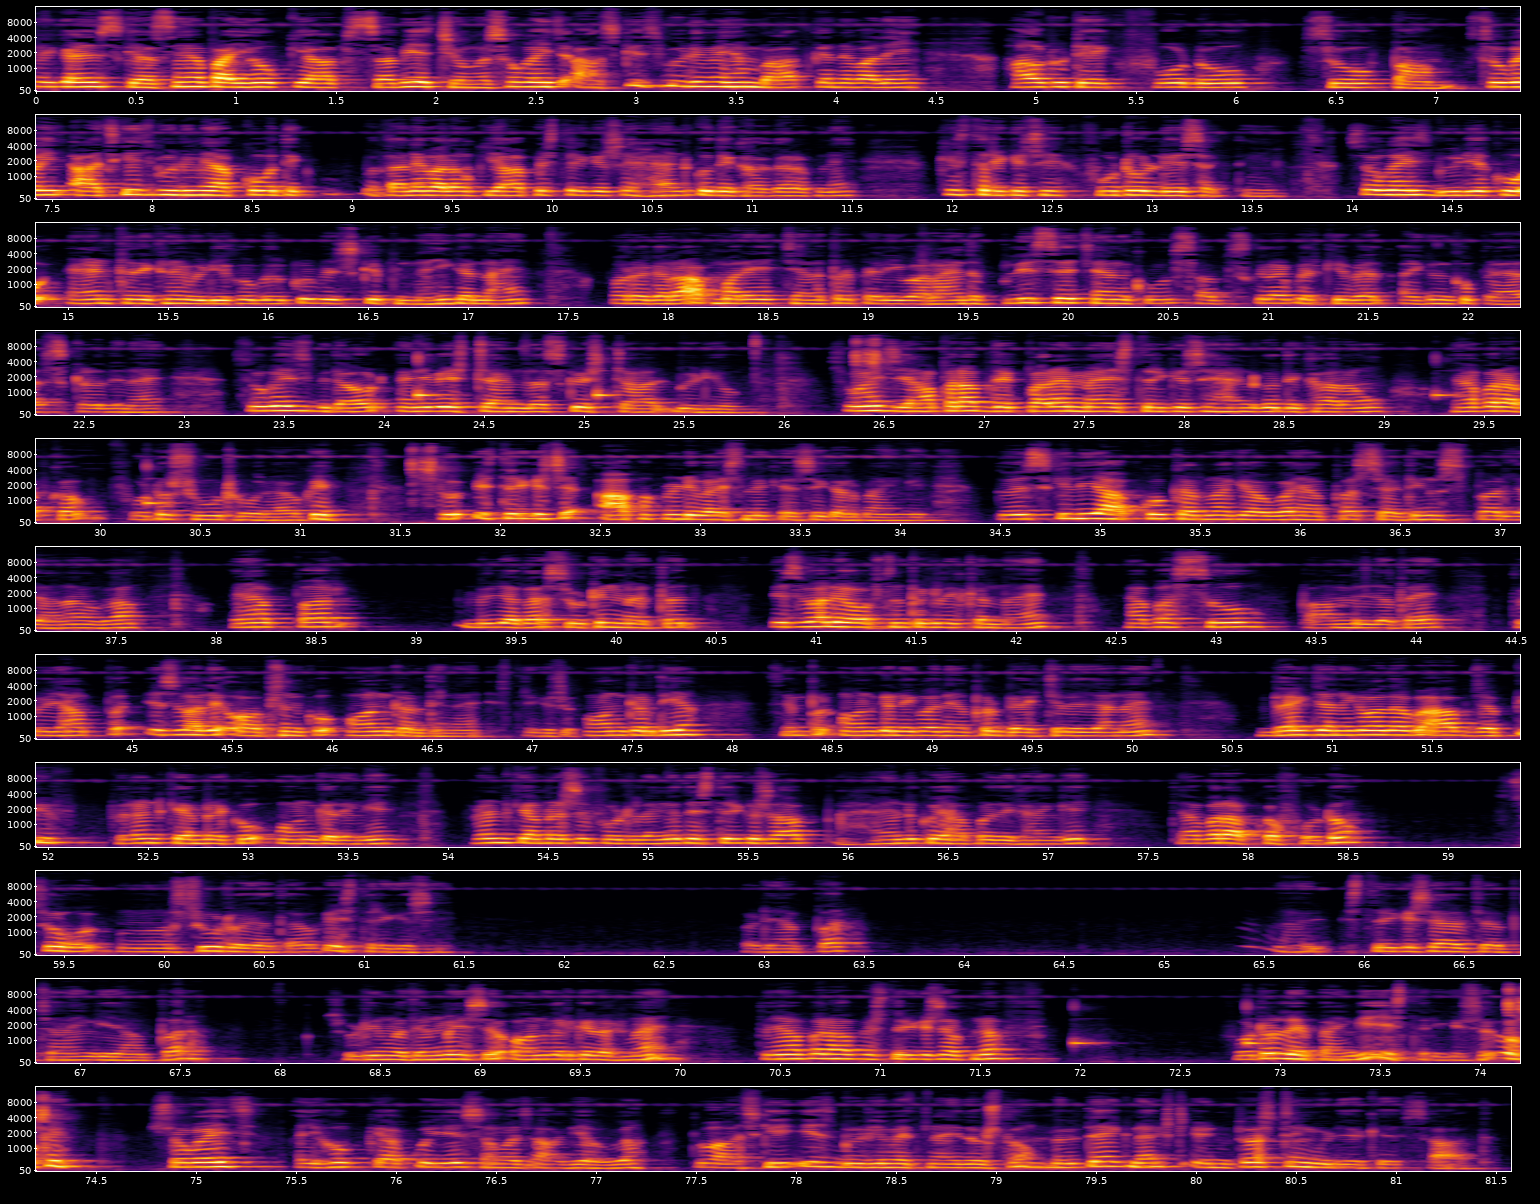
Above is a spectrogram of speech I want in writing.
है गाइज़ कैसे हैं आप? आई होप कि आप सभी अच्छे होंगे। सो गाइज़ आज की इस वीडियो में हम बात करने वाले हैं how to take photo so palm so guys आज की इस वीडियो में आपको बताने वाला हूँ कि आप इस तरीके से हैंड को दिखाकर अपने किस तरीके से फ़ोटो ले सकते हैं। सो गाइज़ वीडियो को एंड तक देखना वीडियो को बिल्कुल भी स्किप नहीं करना है। और अगर आप हमारे चैनल पर पहली बार आएँ तो प्लीज़ से चैनल को सब्सक्राइब करके बेल आइकन को प्रेस कर देना है। So guys without any waste time let's को स्टार्ट वीडियो सो गाइज़ यहाँ पर आप देख पा रहे हैं, मैं इस तरीके से हैंड को दिखा रहा हूँ। यहाँ पर आपका फ़ोटो शूट हो रहा है ओके तो इस तरीके से आप अपने डिवाइस में कैसे कर पाएँगे? तो इसके लिए आपको करना क्या होगा, यहाँ पर सेटिंग्स पर जाना होगा, यहाँ पर मिल जाता है शूटिंग मेथड इस वाले ऑप्शन पर क्लिक करना है, यहाँ पर सो पाम मिल जाता है तो यहाँ पर इस वाले ऑप्शन को ऑन कर देना है। इस तरीके से ऑन कर दिया सिंपल ऑन करने के बाद यहाँ पर बैक चले जाना है। बैक जाने के बाद अब आप जब भी फ्रंट कैमरे को ऑन करेंगे फ्रंट कैमरे से फ़ोटो लेंगे तो इस तरीके से आप हैंड को यहाँ पर दिखाएँगे, यहाँ पर आपका फ़ोटो शो शूट हो जाता है ओके इस तरीके से। बट यहाँ पर इस तरीके से आप जब चाहेंगे यहाँ पर शूटिंग मेथड में इसे ऑन करके रखना है तो यहाँ पर आप इस तरीके से अपना फ़ोटो ले पाएँगे इस तरीके से okay so guys I hope कि आपको ये समझ आ गया होगा। तो आज की इस वीडियो में इतना ही दोस्तों, मिलते हैं एक नेक्स्ट इंटरेस्टिंग वीडियो के साथ।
